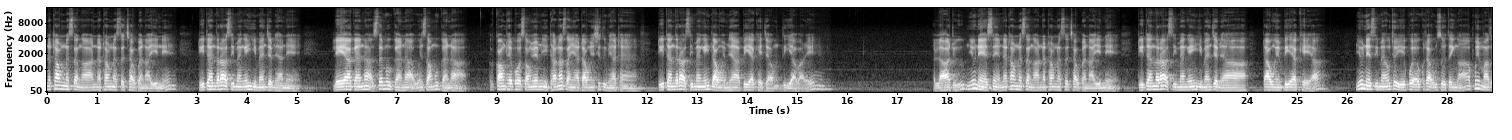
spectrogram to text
2025-2026ဘဏ္ဍာရေးနှင့်ဒေသန္တရစီမံကိန်းရည်မှန်းချက်များနှင့် လေယာကဏ္ဍစက်မှုကဏ္ဍဝန်ဆောင်မှုကဏ္ဍအကောင့်ထဲပေါ်ဆောင်ရွက်မည့်ဌာနဆိုင်ရာတာဝန်ရှိသူများထံဒေသန္တရစီမံကိန်းတာဝန်များပေးအပ်ခဲ့ကြောင်းသိရပါသည်အလားတူမြို့နယ်အဆင့်2025-2026ဘဏ္ဍာရေးနှင့်ဒေသန္တရစီမံကိန်းရည်မှန်းချက်များတာဝန်ပေးအပ်ခဲ့ရာမြို့နယ်စီမံအုပ်ချုပ်ရေးအဖွဲ့ဥက္ကဋ္ဌဦးစိုးသိန်းကအဖွင့်မှာစ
